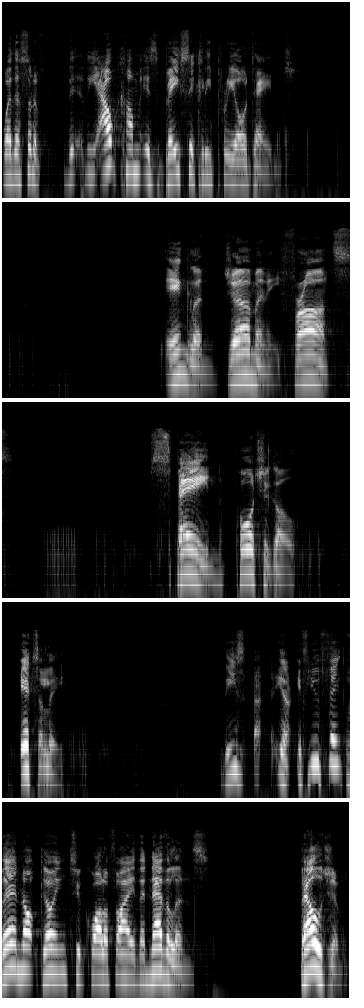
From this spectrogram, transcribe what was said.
where the sort of the, the outcome is basically preordained? England, Germany, France, Spain, Portugal, Italy. These, uh, you know, if you think they're not going to qualify, the Netherlands, Belgium.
